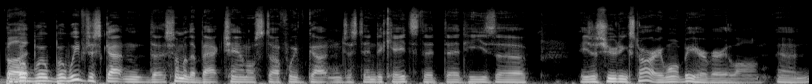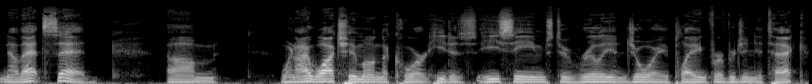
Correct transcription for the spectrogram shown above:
But, but, but we've just gotten the, some of the back channel stuff we've gotten just indicates that that he's a he's a shooting star. He won't be here very long. And now that said, um, when I watch him on the court, he does he seems to really enjoy playing for Virginia Tech.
